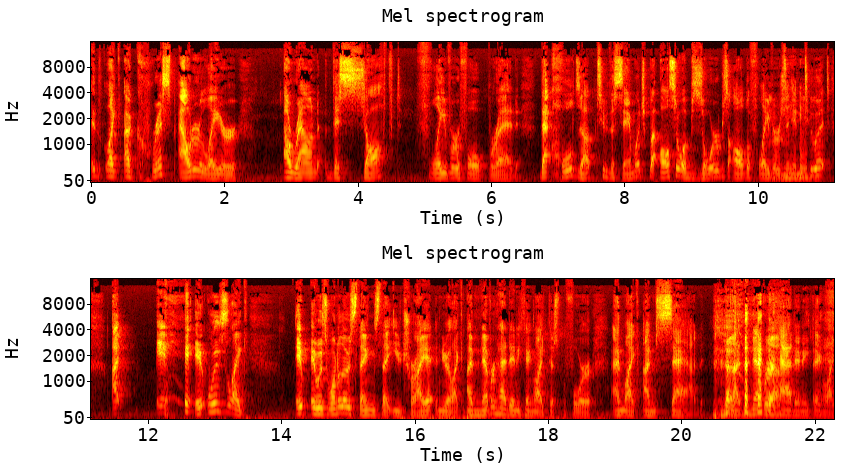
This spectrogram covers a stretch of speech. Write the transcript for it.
it, like a crisp outer layer around this soft, flavorful bread that holds up to the sandwich, but also absorbs all the flavors into it. I, it, it was like. It, it was one of those things that you try it and you're like, I've never had anything like this before, and like I'm sad that I've never had anything like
